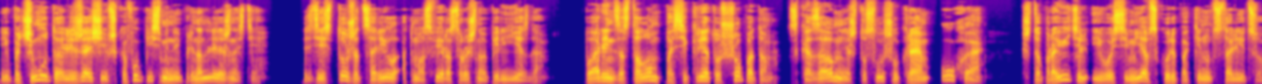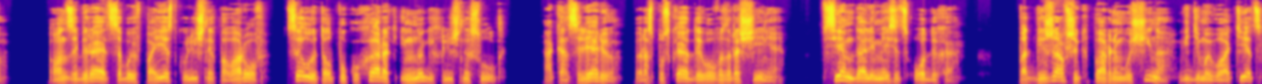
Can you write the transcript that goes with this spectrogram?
и почему-то лежащие в шкафу письменные принадлежности. Здесь тоже царила атмосфера срочного переезда. Парень за столом по секрету шепотом сказал мне, что слышал краем уха, что правитель и его семья вскоре покинут столицу. Он забирает с собой в поездку личных поваров, целую толпу кухарок и многих личных слуг, а канцелярию распускают до его возвращения. Всем дали месяц отдыха. Подбежавший к парню мужчина, видимо его отец,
